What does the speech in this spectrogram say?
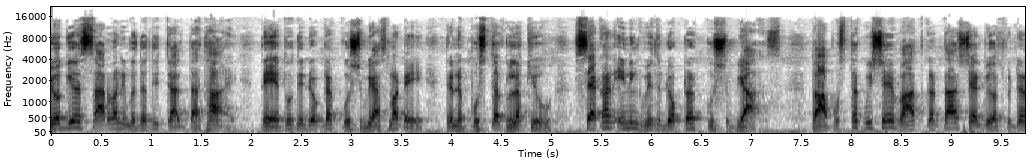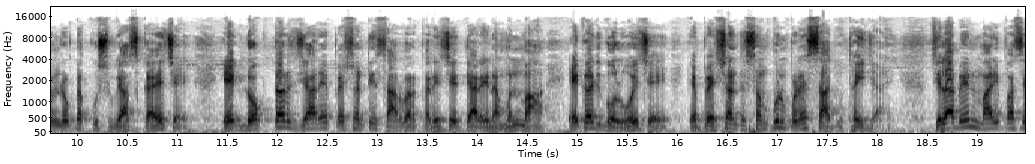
યોગ્ય સારવારની મદદથી ચાલતા થાય તે હેતુથી ડૉક્ટર કુશ વ્યાસ માટે તેમણે પુસ્તક લખ્યું, second inning with doctor Kush Vyas. તો આ પુસ્તક વિશે વાત કરતા શેલ્બી હોસ્પિટલના ડૉક્ટર કુશ વ્યાસ કહે છે, એક ડૉક્ટર જ્યારે પેશન્ટની સારવાર કરે છે, ત્યારે એના મનમાં એક જ ગોલ હોય છે કે પેશન્ટ સંપૂર્ણપણે સાજું થઈ જાય. શીલાબેન, મારી પાસે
